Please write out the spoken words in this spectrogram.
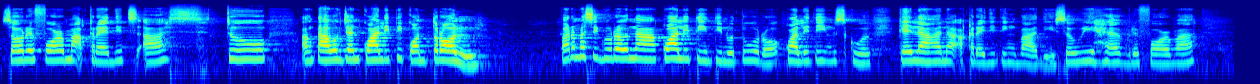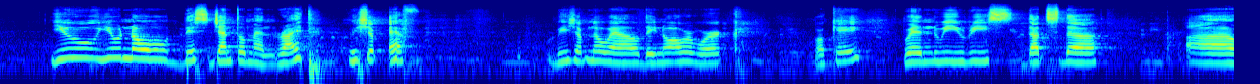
So Reforma accredits us to, ang tawag dyan, quality control. Para masiguro na quality yung tinuturo, quality yung school, kailangan ng accrediting body. So we have Reforma. You, you know this gentleman, right? Bishop F. Bishop Noel, they know our work. Okay? When we reach, that's the, uh,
